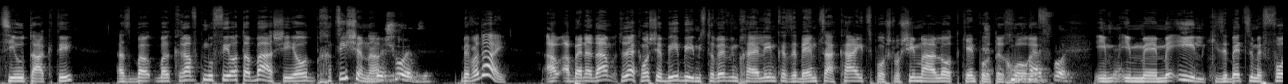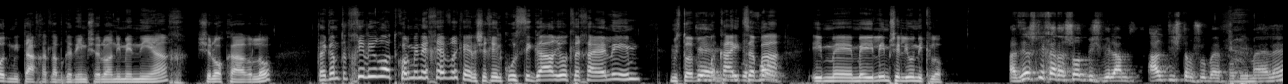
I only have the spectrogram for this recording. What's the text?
ציוד טקטי, אז בקרב כנופיות הבא, שיהיה עוד חצי שנה... יגרשו את זה. בוודאי. הבן אדם, אתה יודע, כמו שביבי מסתובב עם חיילים כזה באמצע הקיץ פה, 30 מעלות, כן פה יותר חורף, עם, כן. עם אה, מעיל, כי זה בעצם אפוד מתחת לבגדים שלו, אני מניח, שלא קר לו. אתה גם תתחיל לראות כל מיני חבר'ה כאלה שחילקו סיגריות לחיילים, מסתובבים כן, בקיץ הבא עם אה, מעילים של יוניקלו. אז יש לי חדשות בשבילם, אל תשתמשו באפודים האלה,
